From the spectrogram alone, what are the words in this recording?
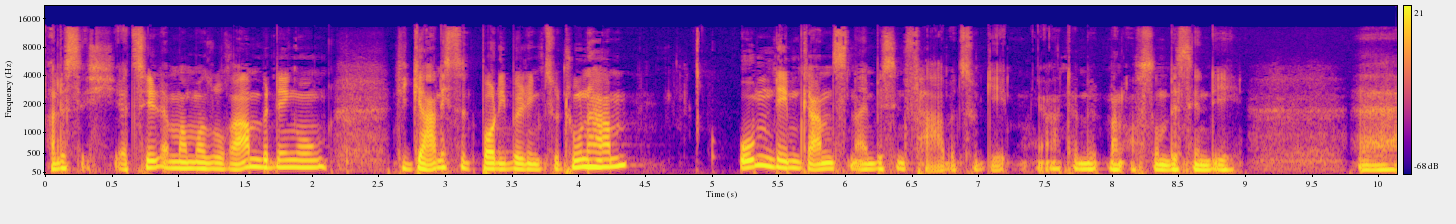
Alles, ich erzähle immer mal so Rahmenbedingungen, die gar nichts mit Bodybuilding zu tun haben, um dem Ganzen ein bisschen Farbe zu geben. Ja, damit man auch so ein bisschen die, äh,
